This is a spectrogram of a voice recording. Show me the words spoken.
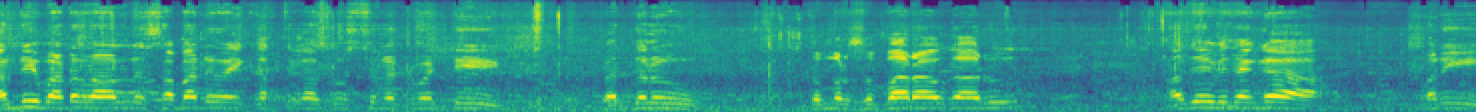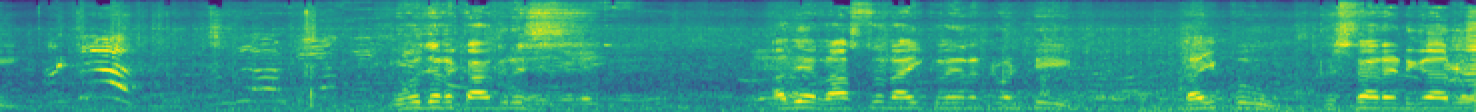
అన్ని మండలాలను సమన్వయకర్తగా చూస్తున్నటువంటి పెద్దలు తుమ్మల సుబ్బారావు గారు అదేవిధంగా మరి యువజన కాంగ్రెస్ అదే రాష్ట్ర నాయకులైనటువంటి టైపు కృష్ణారెడ్డి గారు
